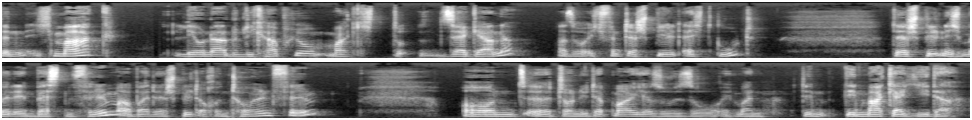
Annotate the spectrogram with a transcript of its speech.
Denn ich mag Leonardo DiCaprio, mag ich sehr gerne. Also ich finde, der spielt echt gut. Der spielt nicht mehr den besten Film, aber der spielt auch in tollen Filmen. Und äh, Johnny Depp mag ich ja sowieso. Ich meine, den, den mag ja jeder.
